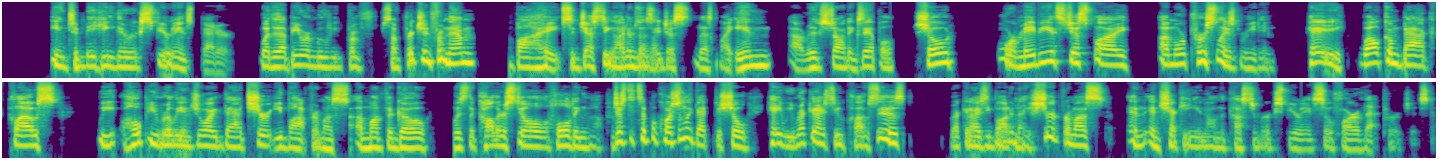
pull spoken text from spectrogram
into making their experience better, whether that be removing from some friction from them by suggesting items as I just, as my in uh, restaurant example showed, or maybe it's just by a more personalized greeting. Hey, welcome back, Claus. We hope you really enjoyed that shirt you bought from us a month ago. Was the collar still holding up? Just a simple question like that to show, hey, we recognize who Claus is, recognize he bought a nice shirt from us, and, and checking in on the customer experience so far of that purchase.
